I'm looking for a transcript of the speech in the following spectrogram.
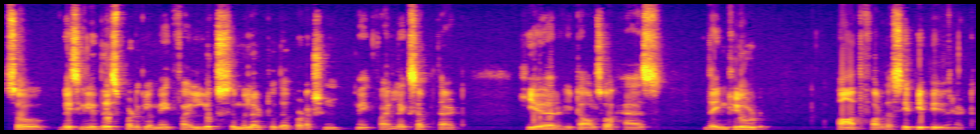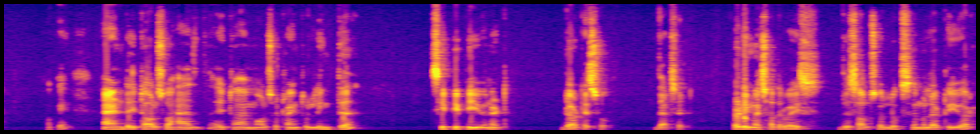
So basically this particular make file looks similar to the production make file except that here it also has the include path for the CPP unit okay? And it also has it I'm also trying to link the CPP unit .so that's it. Pretty much otherwise this also looks similar to your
